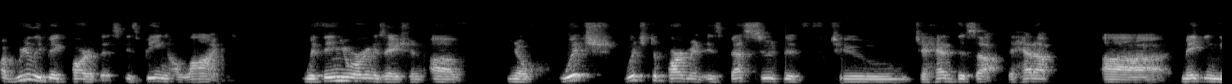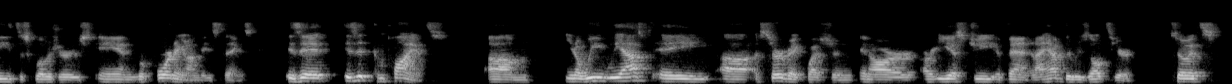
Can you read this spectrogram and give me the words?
a really big part of this is being aligned within your organization of, you know, which which department is best suited to to head this up, to head up uh, making these disclosures and reporting on these things. Is it is it compliance? Um, you know, we we asked a uh, a survey question in our our ESG event, and I have the results here. So it's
